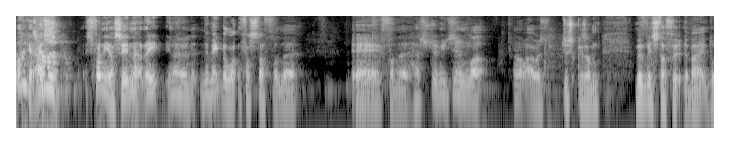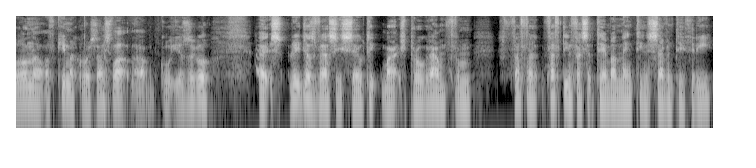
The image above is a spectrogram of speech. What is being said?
look at graphics this. it. It's funny you're saying that, right? You know, they might be looking for stuff for the uh, for the history museum. Look, oh, I was just because I'm moving stuff out the back door, and I've came across this lot that I got years ago. It's Rangers versus Celtic match program from fifteenth of September, nineteen seventy three.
